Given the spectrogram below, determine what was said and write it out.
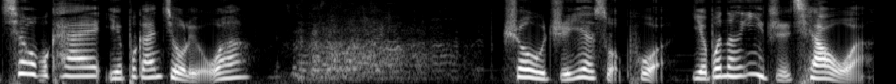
撬不开也不敢久留啊，受职业所迫也不能一直撬啊。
